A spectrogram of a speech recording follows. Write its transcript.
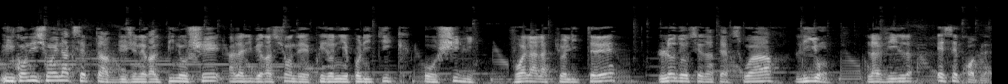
Une condition inacceptable du général Pinochet à la libération des prisonniers politiques au Chili. Voilà l'actualité, le dossier d'Intersoir, Lyon, la ville et ses problèmes.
